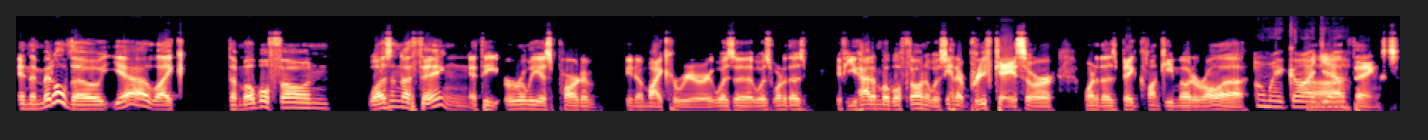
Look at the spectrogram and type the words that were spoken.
In the middle though, yeah, like the mobile phone wasn't a thing at the earliest part of, you know, my career. It was a was one of those if you had a mobile phone, it was in a briefcase or one of those big clunky Motorola Oh my god, uh, yeah. things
